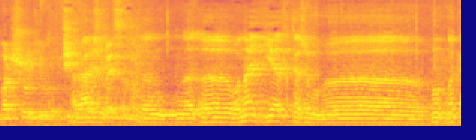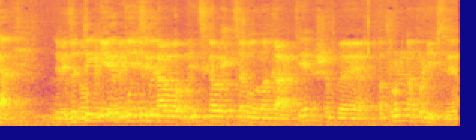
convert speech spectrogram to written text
маршрутів, чи розписана? е, е, Вона є, скажімо, е, ну, на карті. Дивіться, ну, мені, мені, цікаво, мені цікаво, щоб це було на карті, щоб патрульна поліція,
